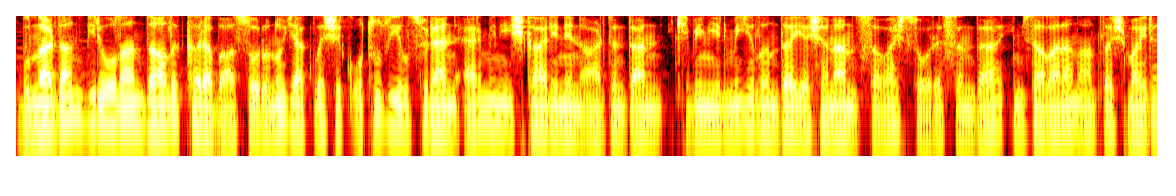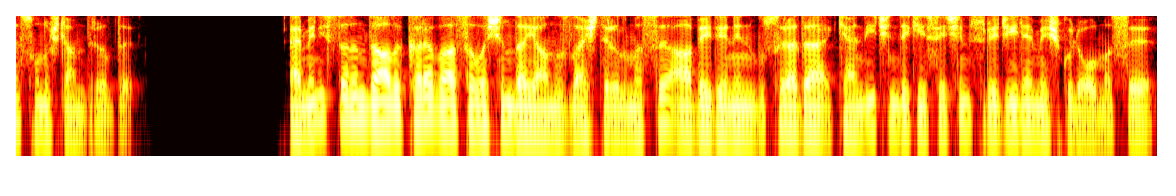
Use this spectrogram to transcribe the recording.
Bunlardan biri olan Dağlık Karabağ sorunu yaklaşık 30 yıl süren Ermeni işgalinin ardından 2020 yılında yaşanan savaş sonrasında imzalanan antlaşmayla sonuçlandırıldı. Ermenistan'ın Dağlık Karabağ Savaşı'nda yalnızlaştırılması, ABD'nin bu sırada kendi içindeki seçim süreciyle meşgul olması,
